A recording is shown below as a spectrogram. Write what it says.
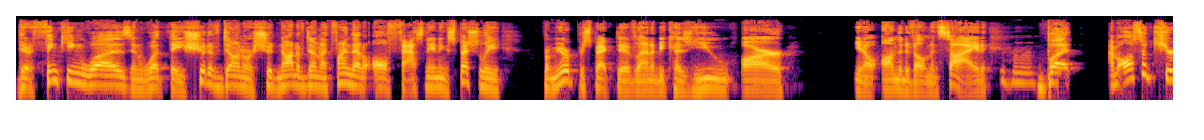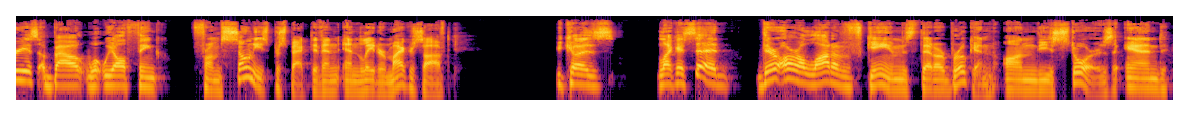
their thinking was and what they should have done or should not have done. I find that all fascinating, especially from your perspective, Lana, because you are, you know, on the development side. Mm-hmm. But I'm also curious about what we all think from Sony's perspective and, and later Microsoft, because like I said, there are a lot of games that are broken on these stores. And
